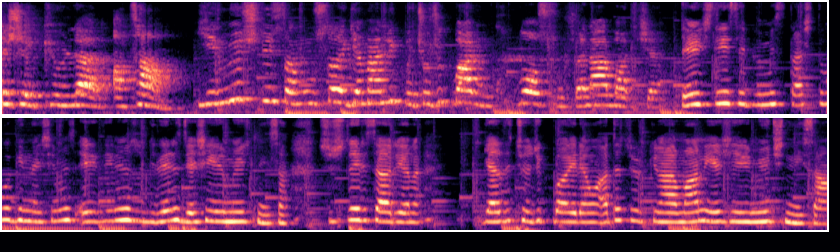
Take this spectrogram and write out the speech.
Teşekkürler atam. 23 Nisan Ulusal Egemenlik ve Çocuk Bayramı kutlu olsun Fenerbahçe. Sevişteyiz hepimiz, taşlı bugün neşemiz, evleniriz, güleriz, yaşa 23 Nisan. Süsleriz her geldi çocuk bayramı, Atatürk'ün armağanı, yaşa 23 Nisan.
